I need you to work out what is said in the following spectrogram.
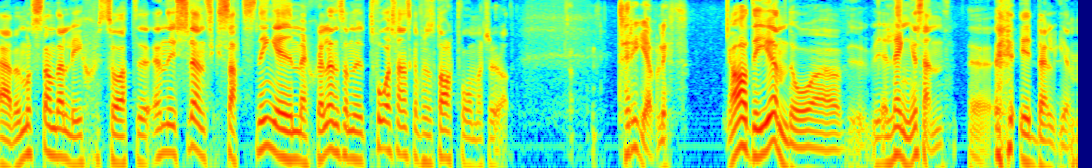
även mot Standard Liège, så att eh, en ny svensk satsning i Mechelen, som nu två svenskar från start, två matcher i rad. Trevligt. Ja, det är ju ändå eh, länge sedan eh, i Belgien.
